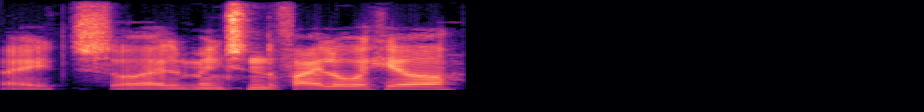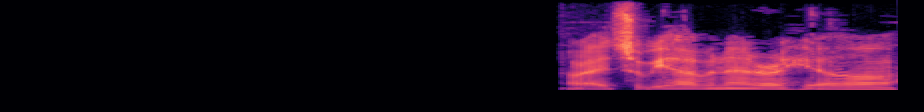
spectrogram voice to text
right? So i'll mention the file over here. All right so we have an error here.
